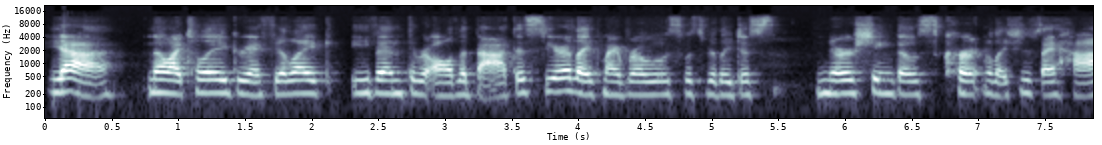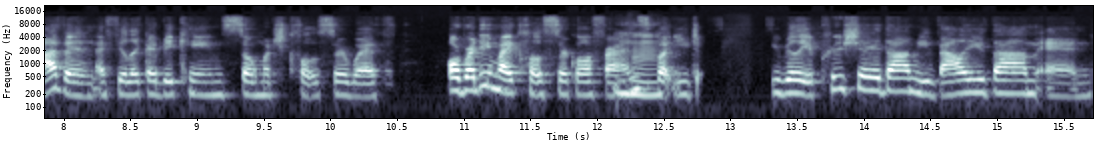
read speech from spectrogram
Yeah. No, I totally agree. I feel like even through all the bad this year, like my rose was really just nourishing those current relationships I have. And I feel like I became so much closer with already my close circle of friends, mm-hmm. but you just, you really appreciate them, you value them, and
